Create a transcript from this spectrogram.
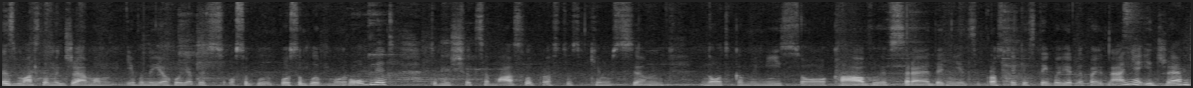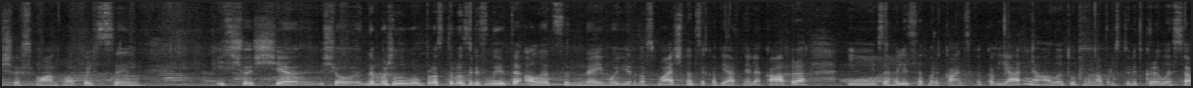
з маслом і джемом, і вони його якось особливо по-особливому роблять, тому що це масло просто з якимось ем, нотками місо, кави всередині. Це просто якесь неймовірне поєднання. І джем, щось манго, апельсин. І що ще, що неможливо просто розрізнити, але це неймовірно смачно. Це кав'ярня Ля Капра. І взагалі це американська кав'ярня, але тут вона просто відкрилася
